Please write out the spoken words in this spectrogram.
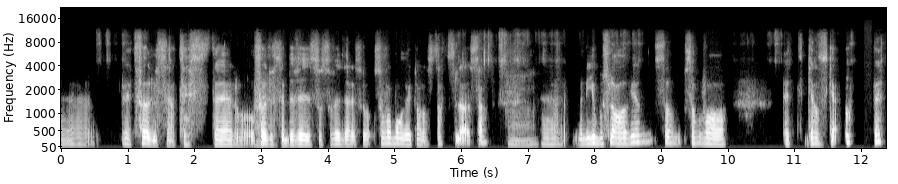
eh, vet, födelseattester och Nej. födelsebevis och så vidare så, så var många utav dem statslösa. Mm. Eh, Men i Jugoslavien som, som var ett ganska öppet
